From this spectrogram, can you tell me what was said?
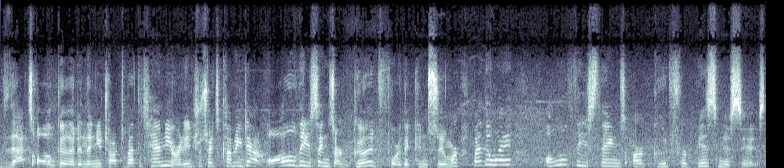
that's all good. And then you talked about the 10 year and interest rates coming down. All of these things are good for the consumer. By the way, all of these things are good for businesses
